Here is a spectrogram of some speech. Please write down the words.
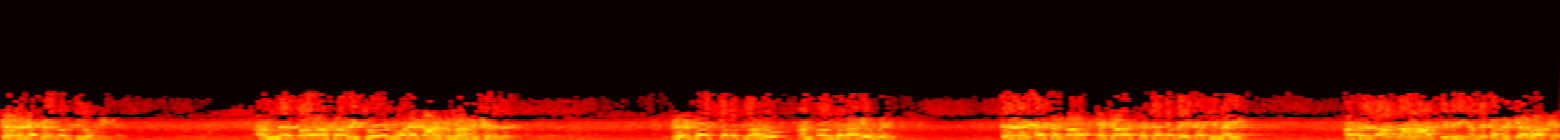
کہہ گے پھر غلطی ہو گئی ہے۔ ہم نے کہا آسانی چور نو نے کار پچا کے چھڑنے پھر سوچ کے بتلا لو، ہم تو ان سے بھاگے ہوئے ہیں؟ کہہ گے اصل بات چچا اور چچا کے بیٹے کی نہیں، اصل بات داماد کی بھی نہیں۔ ہم نے کہا، پھر کیا بات ہے؟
